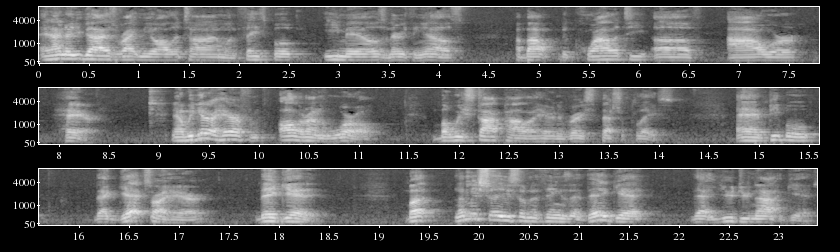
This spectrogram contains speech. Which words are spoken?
And I know you guys write me all the time on Facebook, emails, and everything else about the quality of our hair. Now we get our hair from all around the world, but we stockpile our hair in a very special place. And people that gets our hair, they get it. But let me show you some of the things that they get that you do not get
